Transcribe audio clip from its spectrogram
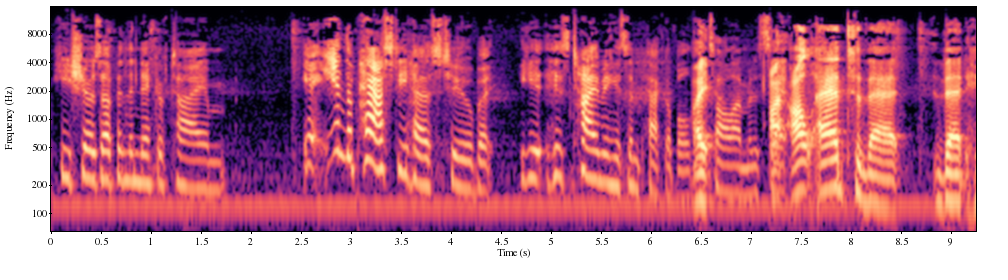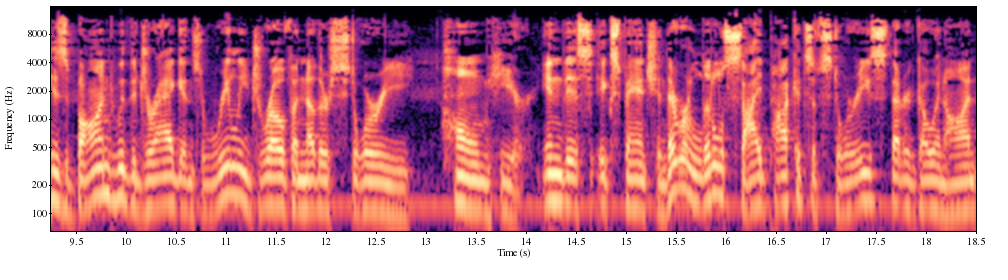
he shows up in the nick of time. In the past, he has too, but he, his timing is impeccable. That's all I'm going to say. I, I'll add to that that his bond with the dragons really drove another story home here in this expansion. There were little side pockets of stories that are going on,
